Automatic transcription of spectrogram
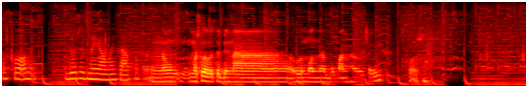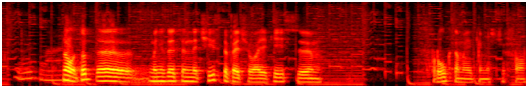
У когось. Дуже знайомий запах. Ну, можливо, тобі на лимонне або манговий пиріг схоже. Не знаю. Ну, тут, е, мені здається, не чисте печиво, а якісь е, з фруктами якимись чи що.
